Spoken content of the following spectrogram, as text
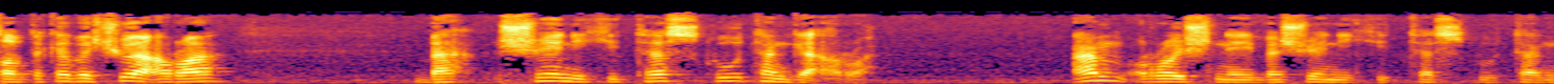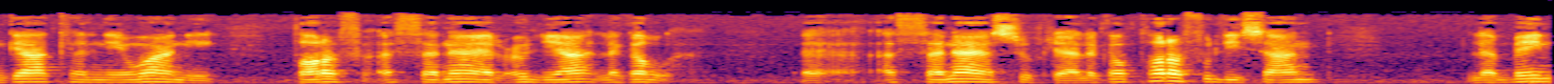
سەوتەکە بە شوێ ئەڕە بە شوێنێکی تەسک و تەنگە ئەڕە ئەم ڕۆیشنەی بە شوێنێکی تەسک و تەنگا کە نێوانی طرف ئەسەنایە العولیا لەگەڵ ئەسەنایە سوفلیا لەگەڵ طرف و لیسان لە بین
